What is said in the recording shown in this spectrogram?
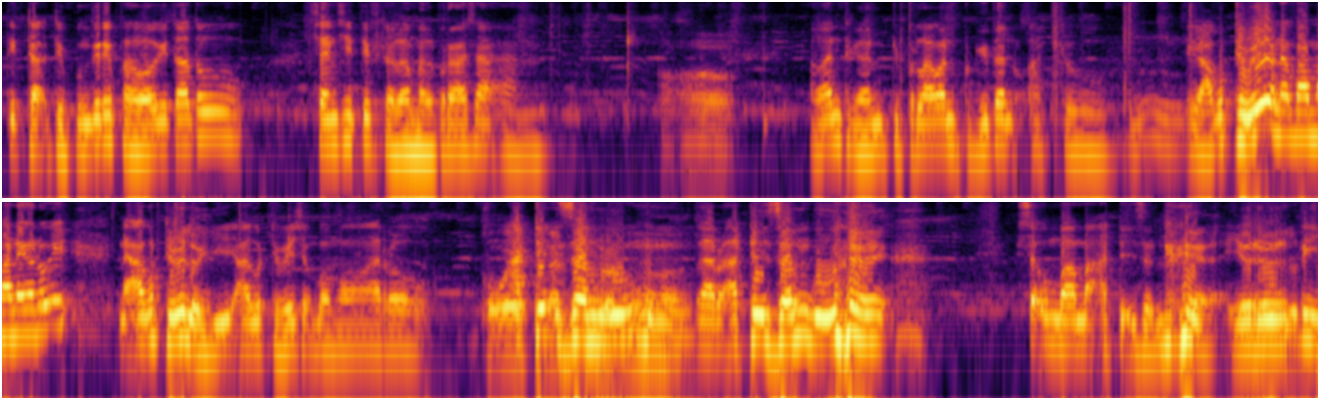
tidak dipungkiri bahwa kita tuh sensitif dalam hal perasaan. Oh, Kan dengan diperlawan begitu aduh. Ya aku dhewe nek pamane ngono ki, nek aku dhewe lho iki, aku dhewe sok umpama karo kowe adik zonku, karo adik zonku. Seumpama adik zon, ya ngerti.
